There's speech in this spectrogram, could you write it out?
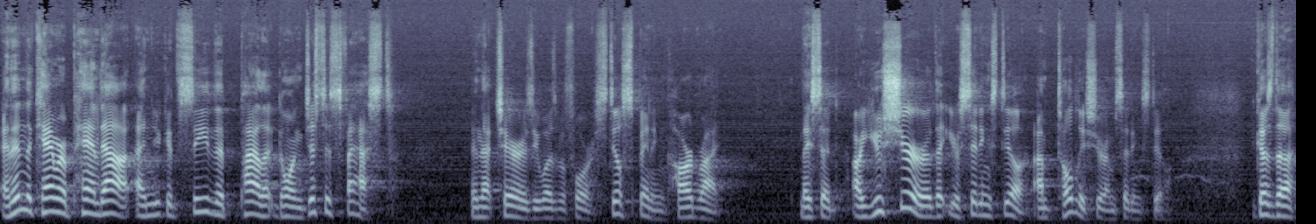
And then the camera panned out, and you could see the pilot going just as fast in that chair as he was before, still spinning, hard right, They said, Are you sure that you're sitting still? I'm totally sure I'm sitting still. Because the,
